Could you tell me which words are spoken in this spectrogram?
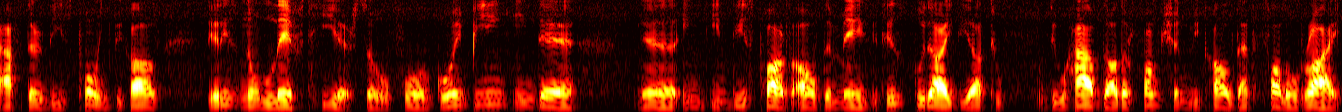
after this point because there is no left here. So for going being in the uh, in, in this part of the maze it is good idea to to have the other function we call that follow right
